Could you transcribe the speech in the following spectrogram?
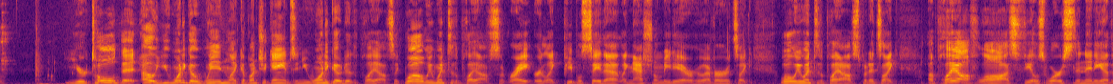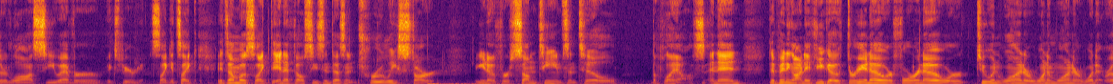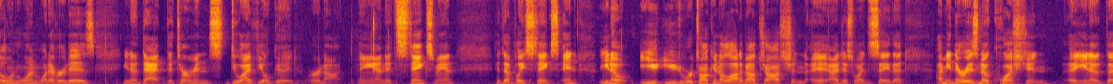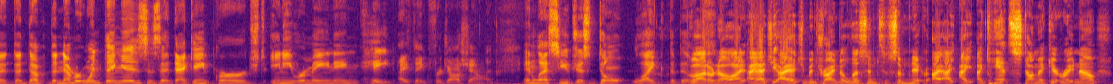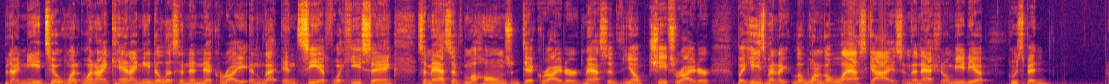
you're told that oh you want to go win like a bunch of games and you want to go to the playoffs like well we went to the playoffs right or like people say that like national media or whoever it's like well we went to the playoffs but it's like a playoff loss feels worse than any other loss you ever experience like it's like it's almost like the NFL season doesn't truly start you know for some teams until the playoffs. And then depending on if you go 3 and 0 or 4 and 0 or 2 and 1 or 1 and 1 or whatever 0 and 1 whatever it is, you know, that determines do I feel good or not. And it stinks, man. It definitely stinks. And you know, you you were talking a lot about Josh and I just wanted to say that I mean, there is no question uh, you know the the the number one thing is is that that game purged any remaining hate I think for Josh Allen unless you just don't like the Bills. Well, I don't know. I, I actually I actually been trying to listen to some Nick. I, I I can't stomach it right now, but I need to when when I can. I need to listen to Nick Wright and let and see if what he's saying. It's a massive Mahomes Dick rider, massive you know Chiefs rider, but he's been a, the, one of the last guys in the national media who's been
